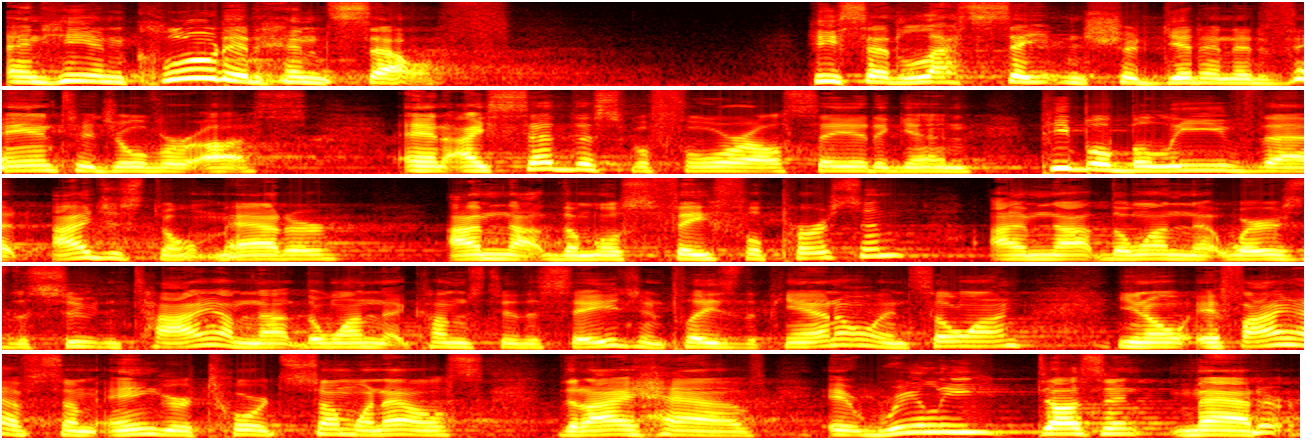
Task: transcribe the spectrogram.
and he included himself. He said, Lest Satan should get an advantage over us. And I said this before, I'll say it again. People believe that I just don't matter. I'm not the most faithful person. I'm not the one that wears the suit and tie. I'm not the one that comes to the stage and plays the piano and so on. You know, if I have some anger towards someone else that I have, it really doesn't matter.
